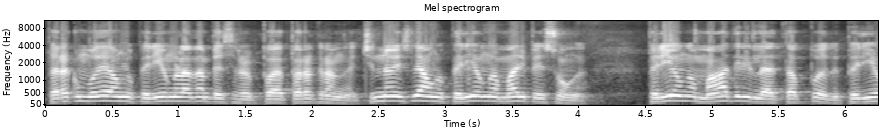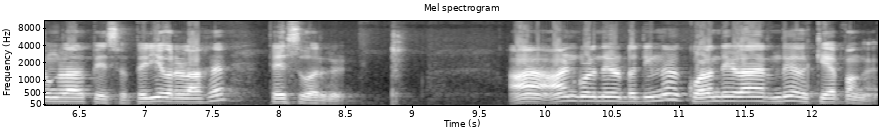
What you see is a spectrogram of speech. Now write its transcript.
பிறக்கும்போதே அவங்க பெரியவங்களாக தான் பேசுகிற ப பிறக்கிறாங்க. சின்ன வயசுலேயே அவங்க பெரியவங்க மாதிரி பேசுவாங்க. பெரியவங்க மாதிரி இல்லை தப்பு அது. பெரியவங்களாக பேசு பெரியவர்களாக பேசுவார்கள். ஆ- ஆண் குழந்தைகள் பார்த்திங்கன்னா குழந்தைகளாக இருந்து அதை கேட்பாங்க.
